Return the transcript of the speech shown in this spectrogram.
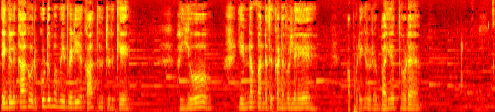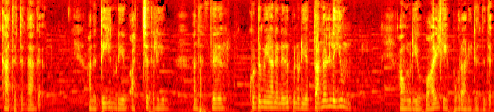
எங்களுக்காக ஒரு குடும்பமே வெளியே காத்துக்கிட்டு இருக்கே. ஐயோ என்ன பண்றது கடவுளே? அப்படிங்கிற ஒரு பயத்தோட காத்துட்டு இருந்தாங்க. அந்த தீயினுடைய அச்சத்திலையும் அந்த கொடுமையான நெருப்பினுடைய தணல்லையும் அவங்களுடைய வாழ்க்கை போராடிட்டு இருந்தது.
